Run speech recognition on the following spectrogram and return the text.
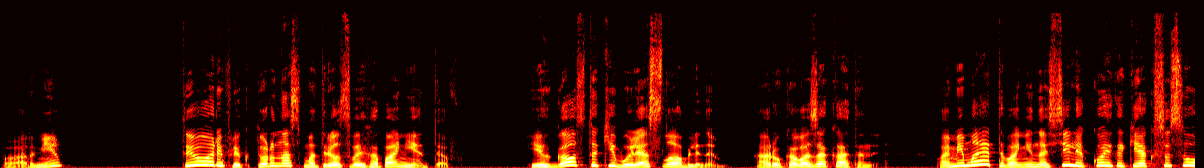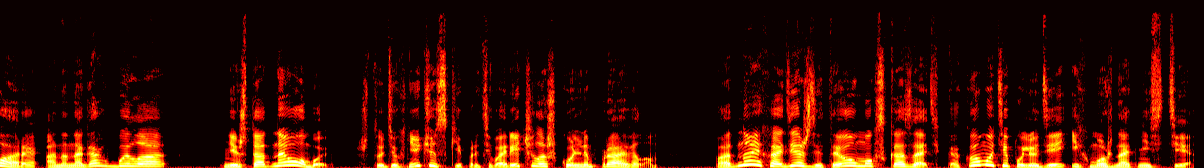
парни? Тео рефлекторно осмотрел своих оппонентов. Их галстуки были ослаблены, а рукава закатаны. Помимо этого, они носили кое-какие аксессуары, а на ногах была нештатная обувь, что технически противоречило школьным правилам. По одной их одежде Тео мог сказать, к какому типу людей их можно отнести.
